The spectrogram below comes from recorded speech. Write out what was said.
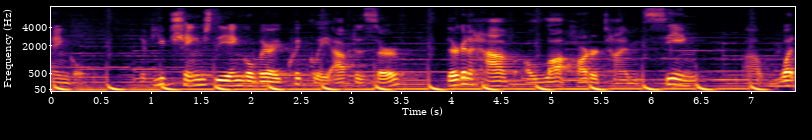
angle. If you change the angle very quickly after the serve, they're going to have a lot harder time seeing uh, what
